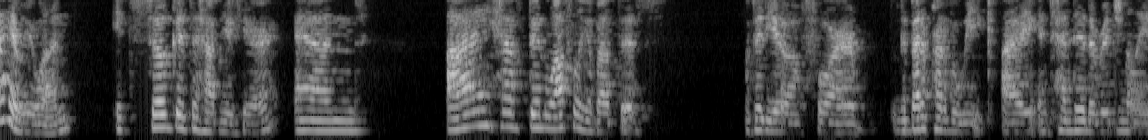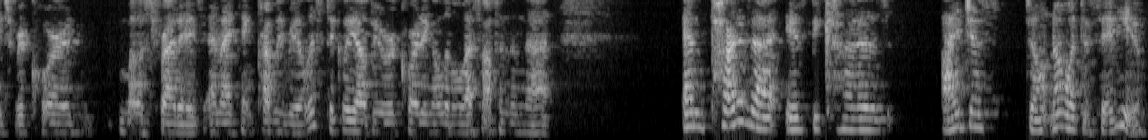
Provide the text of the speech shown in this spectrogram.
Hi, everyone. It's so good to have you here. And I have been waffling about this video for the better part of a week. I intended originally to record most Fridays, and I think probably realistically I'll be recording a little less often than that. And part of that is because I just don't know what to say to you.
